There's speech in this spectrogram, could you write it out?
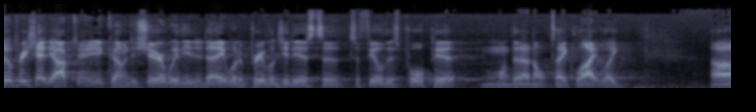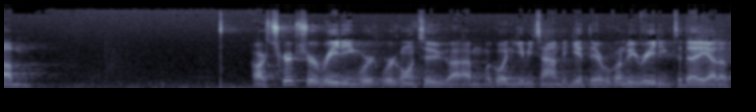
do appreciate the opportunity to come to share with you today. What a privilege it is to, to fill this pulpit, one that I don't take lightly. Um, our scripture reading, we're, we're going to, I'm going to go ahead and give you time to get there. We're going to be reading today out of,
